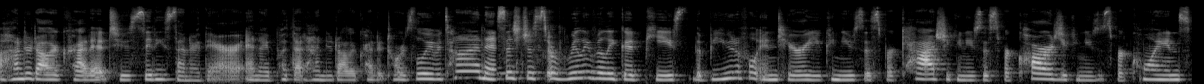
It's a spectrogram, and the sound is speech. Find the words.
a $100 credit to City Center there. And I put that $100 credit towards Louis Vuitton. And this is just a really, really good piece. The beautiful interior, you can use this for cash, you can use this for cards, you can use this for coins.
